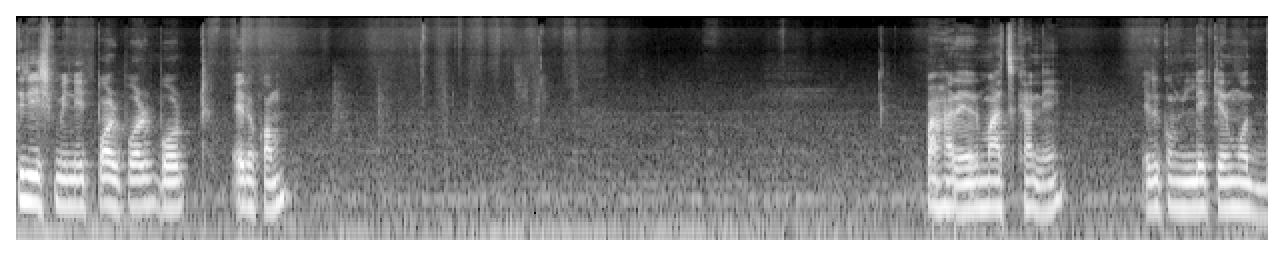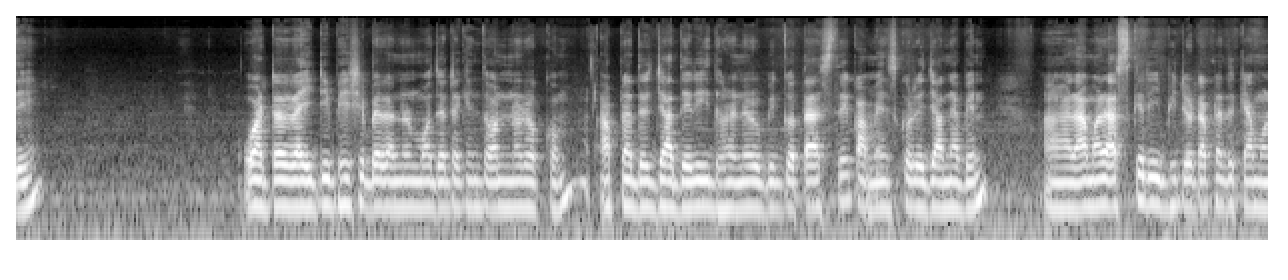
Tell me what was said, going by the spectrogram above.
তিরিশ মিনিট পর পর বোট এরকম। পাহাড়ের মাঝখানে, এরকম লেকের মধ্যে ওয়াটার রাইডে ভেসে বেড়ানোর মজাটা কিন্তু অন্যরকম। আপনাদের যাদের এই ধরনের অভিজ্ঞতা আসছে কমেন্টস করে জানাবেন। আর আমার আজকের এই ভিডিওটা আপনাদের কেমন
